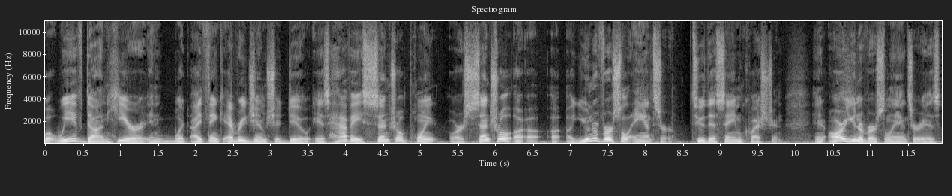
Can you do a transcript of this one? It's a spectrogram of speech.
what we've done here and what I think every gym should do is have a central point or central uh, a, a universal answer to this same question. And our universal answer is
